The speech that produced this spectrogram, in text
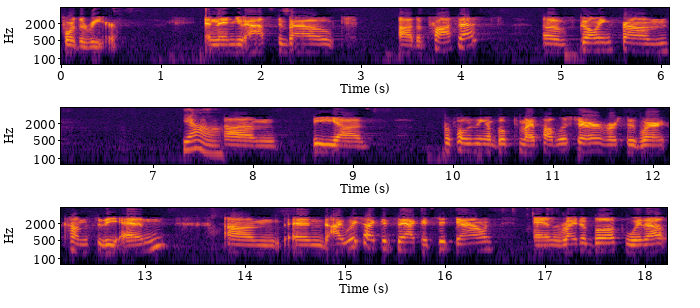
for the reader. And then you asked about uh, the process of going from Yeah. um, the uh, proposing a book to my publisher versus where it comes to the end. Um, and I wish I could say I could sit down and write a book without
